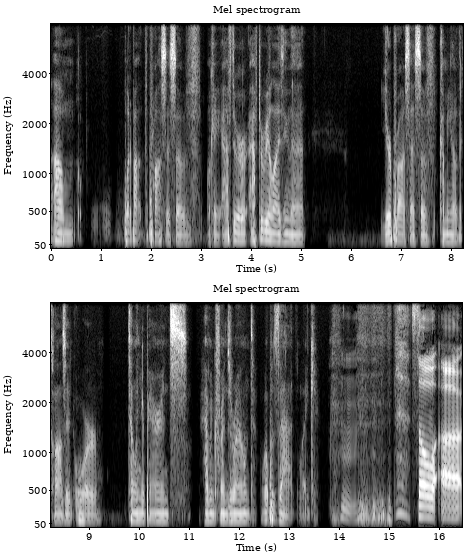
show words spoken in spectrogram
Um what about the process of okay, after after realizing that your process of coming out of the closet or telling your parents, having friends around, what was that like? Hmm. So uh,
